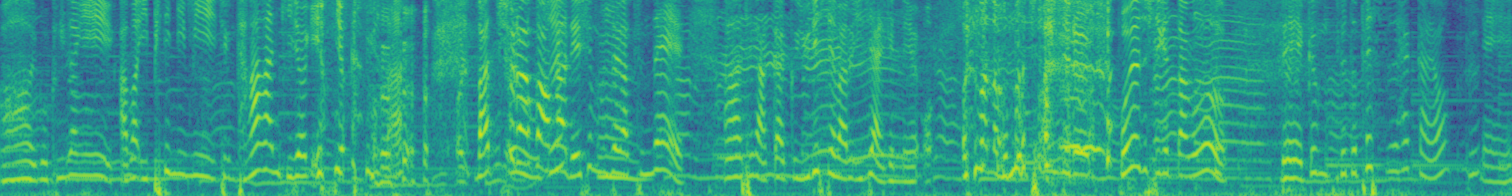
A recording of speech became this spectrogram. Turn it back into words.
아 이거 굉장히 아마 이 PD님이 지금 당황한 기력이 역력합니다. 아니, 맞추라고? 아마 내신 문제 음. 같은데 아 제가 아까 그 유리 씨의 말을 이제 알겠네요. 어, 얼마나 못 맞추는지를 보여주시겠다고. 네, 그럼 이것도 패스할까요? 네,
